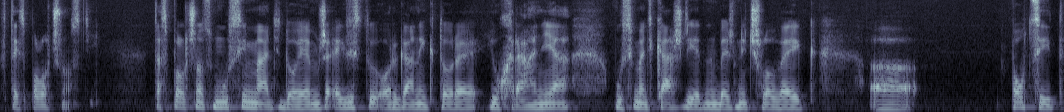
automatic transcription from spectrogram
v tej spoločnosti. Tá spoločnosť musí mať dojem, že existujú orgány, ktoré ju chránia. Musí mať každý jeden bežný človek uh, pocit,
